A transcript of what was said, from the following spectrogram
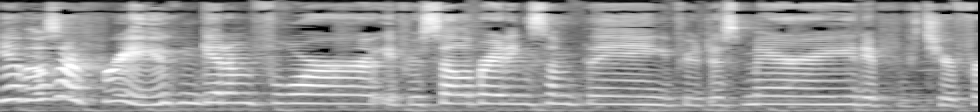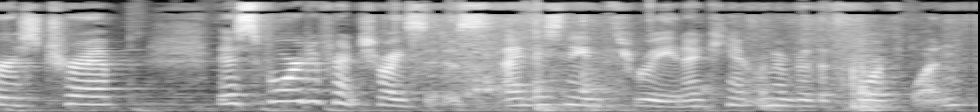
Yeah, those are free. You can get them for if you're celebrating something, if you're just married, if it's your first trip. There's four different choices. I just named three and I can't remember the fourth one.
